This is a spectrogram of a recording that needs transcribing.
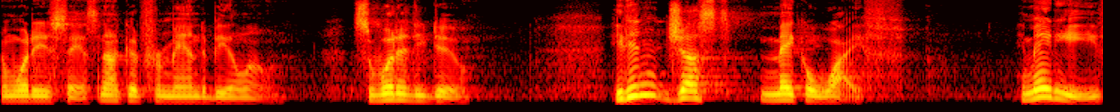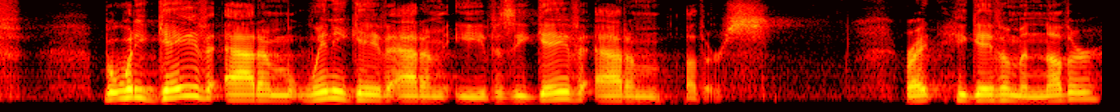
and what did he say? It's not good for man to be alone. So what did he do? He didn't just make a wife, he made Eve, but what he gave Adam when he gave Adam Eve is he gave Adam others, right? He gave him another,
